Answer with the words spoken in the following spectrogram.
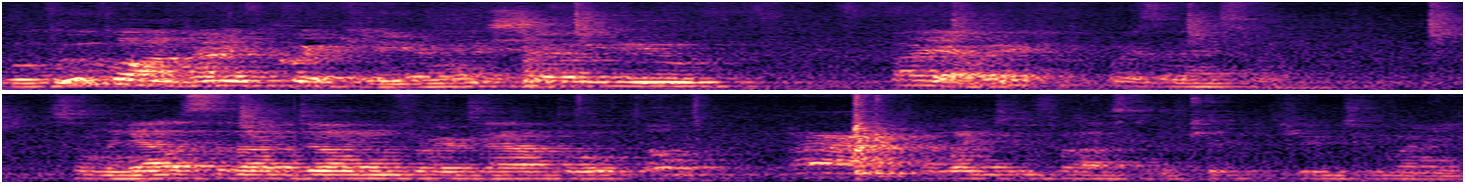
we'll move on very quickly. I'm going to show you, oh yeah, wait, where's the next one? Something else that I've done, for example, oh, ah, I went too fast, I clicked through too many.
